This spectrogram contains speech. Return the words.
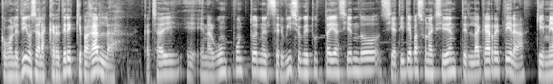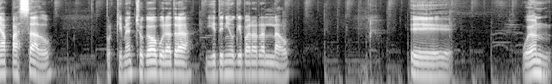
Como les digo, o sea, las carreteras hay que pagarlas, ¿cachai? Eh, en algún punto en el servicio que tú estás haciendo, si a ti te pasa un accidente en la carretera, que me ha pasado, porque me han chocado por atrás y he tenido que parar al lado, eh, weón,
